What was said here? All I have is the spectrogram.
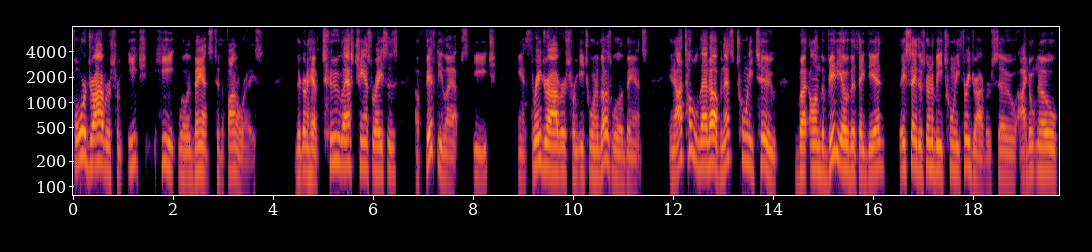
Four drivers from each heat will advance to the final race. They're going to have two last chance races of 50 laps each, and three drivers from each one of those will advance. And I totaled that up, and that's 22. But on the video that they did, they say there's going to be 23 drivers. So I don't know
